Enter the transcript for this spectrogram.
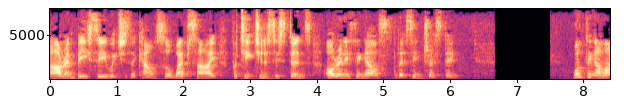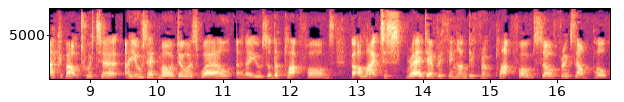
RMBC, which is the council website, for teaching assistants or anything else that's interesting. One thing I like about Twitter, I use Edmodo as well and I use other platforms, but I like to spread everything on different platforms. So, for example,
